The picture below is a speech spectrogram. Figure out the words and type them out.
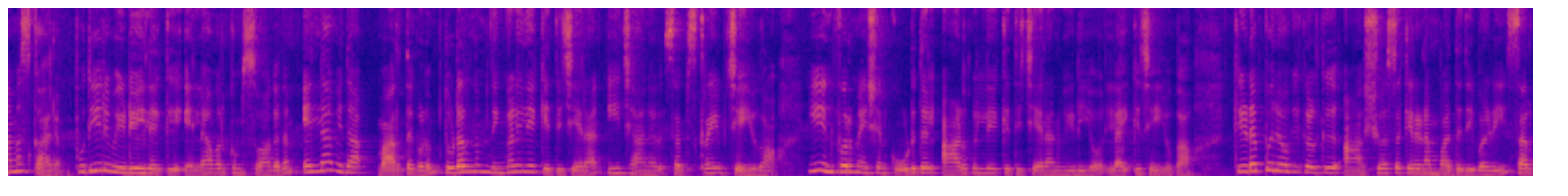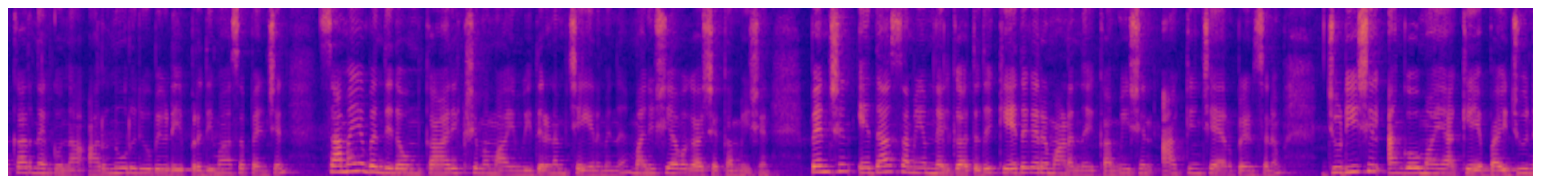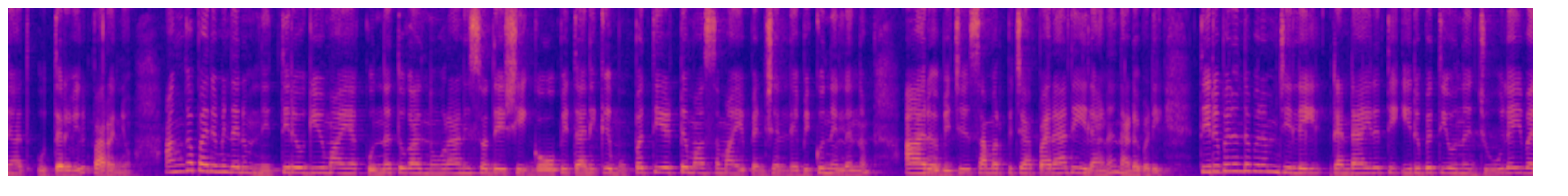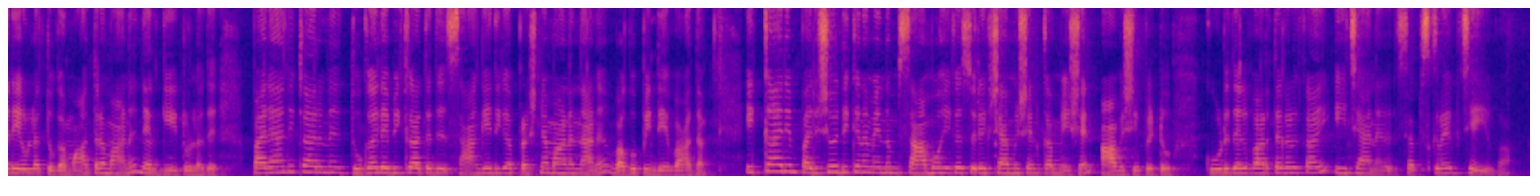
നമസ്കാരം. പുതിയൊരു വീഡിയോയിലേക്ക് എല്ലാവർക്കും സ്വാഗതം. എല്ലാവിധ വാർത്തകളും തുടർന്നും നിങ്ങളിലേക്ക് എത്തിച്ചേരാൻ ഈ ചാനൽ സബ്സ്ക്രൈബ് ചെയ്യുക. ഈ ഇൻഫർമേഷൻ കൂടുതൽ ആളുകളിലേക്ക് എത്തിച്ചേരാൻ വീഡിയോ ലൈക്ക് ചെയ്യുക. കിടപ്പ് രോഗികൾക്ക് ആശ്വാസകിരണം പദ്ധതി വഴി സർക്കാർ നൽകുന്ന അറുന്നൂറ് രൂപയുടെ പ്രതിമാസ പെൻഷൻ സമയബന്ധിതവും കാര്യക്ഷമമായും വിതരണം ചെയ്യണമെന്ന് മനുഷ്യാവകാശ കമ്മീഷൻ. പെൻഷൻ യഥാസമയം നൽകാത്തത് ഖേദകരമാണെന്ന് കമ്മീഷൻ ആക്ടിംഗ് ചെയർപേഴ്സണും ജുഡീഷ്യൽ അംഗവുമായ കെ. ബൈജുനാഥ് ഉത്തരവിൽ പറഞ്ഞു. അംഗപരിമിതനും നിത്യരോഗിയുമായ കുന്നത്തുകാൽ നൂറാണി സ്വദേശി ഗോപി തനിക്ക് മുപ്പത്തിയെട്ട് മാസമായി പെൻഷൻ ലഭിക്കുന്നില്ലെന്നും ആരോപിച്ച് സമർപ്പിച്ച പരാതിയിലാണ് നടപടി. തിരുവനന്തപുരം ജില്ലയിൽ രണ്ടായിരത്തി ഇരുപത്തിയൊന്ന് ജൂലൈ വരെയുള്ള തുക മാത്രമാണ് നൽകിയിട്ടുള്ളത്. പരാതിക്കാരന് തുക ലഭിക്കാത്തത് സാങ്കേതിക പ്രശ്നമാണെന്നാണ് വകുപ്പിന്റെ വാദം. ഇക്കാര്യം പരിശോധിക്കണമെന്നും സാമൂഹിക സുരക്ഷാ മിഷൻ കമ്മീഷൻ ആവശ്യപ്പെട്ടു. കൂടുതൽ വാർത്തകൾക്കായി ഈ ചാനൽ സബ്സ്ക്രൈബ് ചെയ്യുക.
